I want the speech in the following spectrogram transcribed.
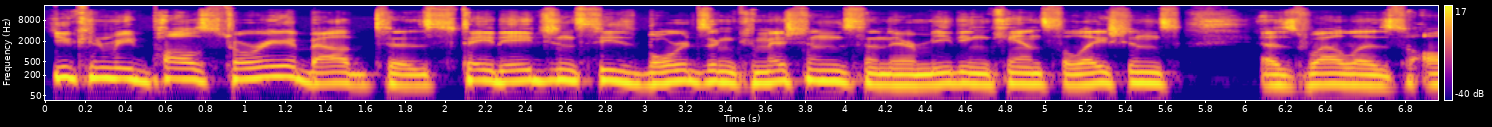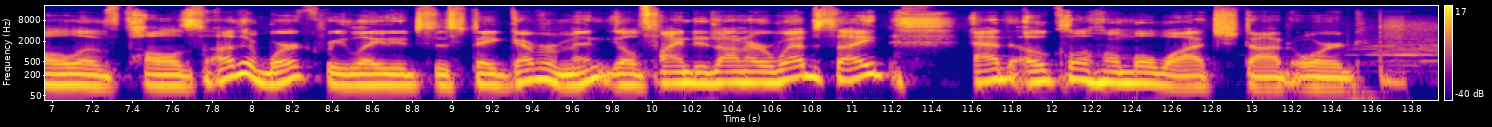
You can read Paul's story about uh, state agencies, boards, and commissions and their meeting cancellations, as well as all of Paul's other work related to state government. You'll find it on our website at oklahomawatch.org.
